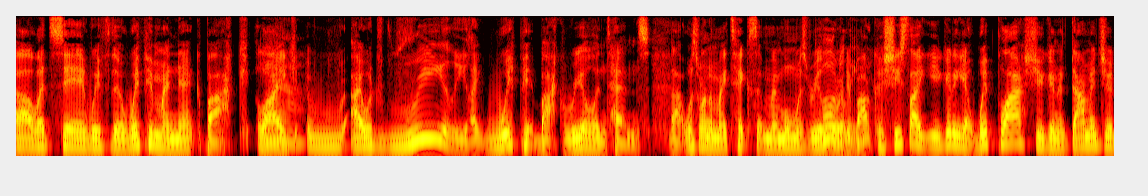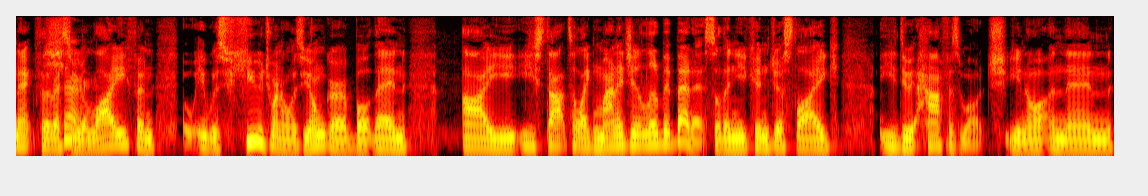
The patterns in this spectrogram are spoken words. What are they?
Uh, let's say with the whipping my neck back, like Yeah. r- I would really like whip it back real intense. That was one of my tics that my mum was real Totally. worried about because she's like, you're going to get whiplash, you're going to damage your neck for the rest of your life. And it was huge when I was younger, but then I you start to like manage it a little bit better. So then you can just like you do it half as much, you know, and then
